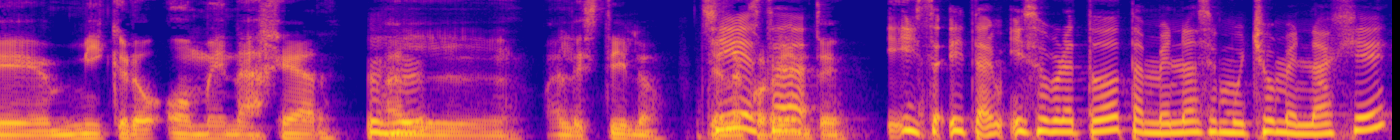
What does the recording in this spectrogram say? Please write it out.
eh, micro homenajear al, estilo de la corriente. Y, y, sobre todo también hace mucho homenaje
